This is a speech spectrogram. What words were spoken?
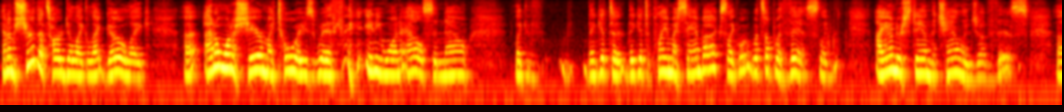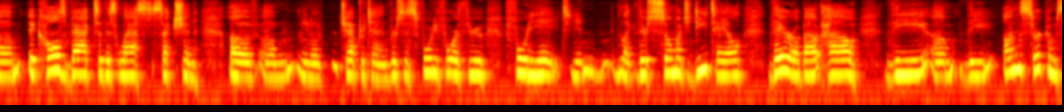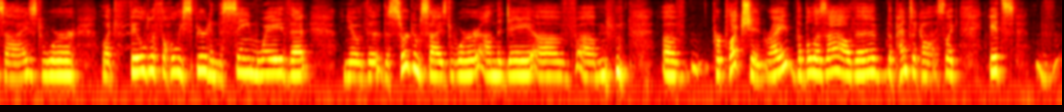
And I'm sure that's hard to like let go. Like, uh, I don't want to share my toys with anyone else, and now, like, they get to they get to play in my sandbox? Like what's up with this? Like i understand the challenge of this. Um, it calls back to this last section of um, you know chapter 10 verses 44 through 48 you, like there's so much detail there about how the um, the uncircumcised were like filled with the holy spirit in the same way that you know the the circumcised were on the day of um, of perplexion, right? The Belazao, the the Pentecost, like it's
